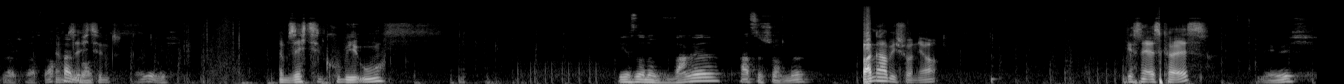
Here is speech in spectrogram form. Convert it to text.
Vielleicht war es doch kein haben Mod. 16, Weiß ich nicht. wir haben 16 QBU. Hier ist noch eine Wange. Hast du schon, ne? Wange habe ich schon, ja. Hier ist eine SKS. Nehme ich.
